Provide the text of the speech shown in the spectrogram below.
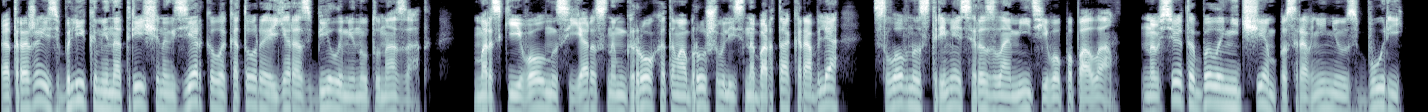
отражаясь бликами на трещинах зеркала, которое я разбила минуту назад. Морские волны с яростным грохотом обрушивались на борта корабля, словно стремясь разломить его пополам. Но все это было ничем по сравнению с бурей,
